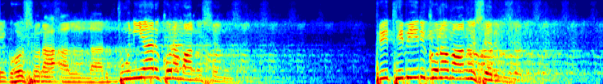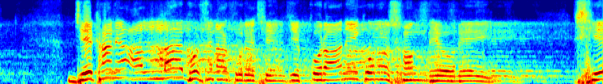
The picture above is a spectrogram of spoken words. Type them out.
এ ঘোষণা আল্লাহর। দুনিয়ার কোনো মানুষের পৃথিবীর কোনো মানুষের যেখানে আল্লাহ ঘোষণা করেছেন যে কোরআনে কোনো সন্দেহ নেই, সে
